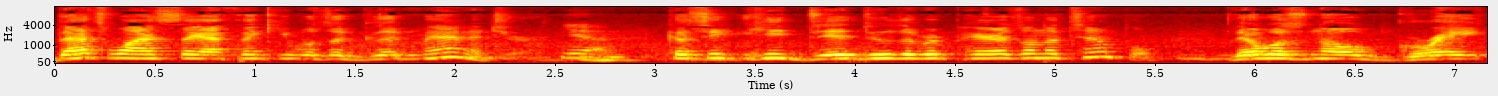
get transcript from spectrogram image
That's why I say I think he was a good manager Yeah. Mm-hmm. because he, he did do the repairs on the temple. Mm-hmm. There was no great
